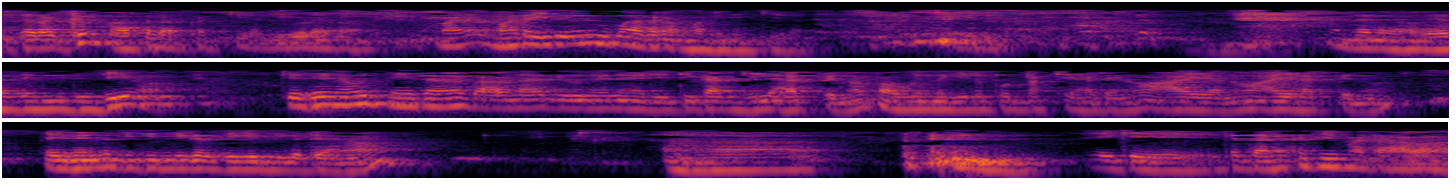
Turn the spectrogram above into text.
හතරක් හතරක් කියලා ඉවරයි. මම මට ඉතින් උපාකරම් මගින් කියලා. අන්නනේ ඔය දෙන්නේ දෙනවා. කෙසේ නමුත් මේ තමයි භාවනා දියුණු වෙන හැටි ටිකක් ගිහලා හැප්පෙනවා. පවුවෙන්ද ගිහලා පොඩ්ඩක් එහාට යනවා. ආයෙ යනවා. ආයෙ හැප්පෙනවා. ඒ වෙන්න දිගින් දිගට දිගින් දිගට යනවා. ඒකේ ඒක දැනකදී මට ආවා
